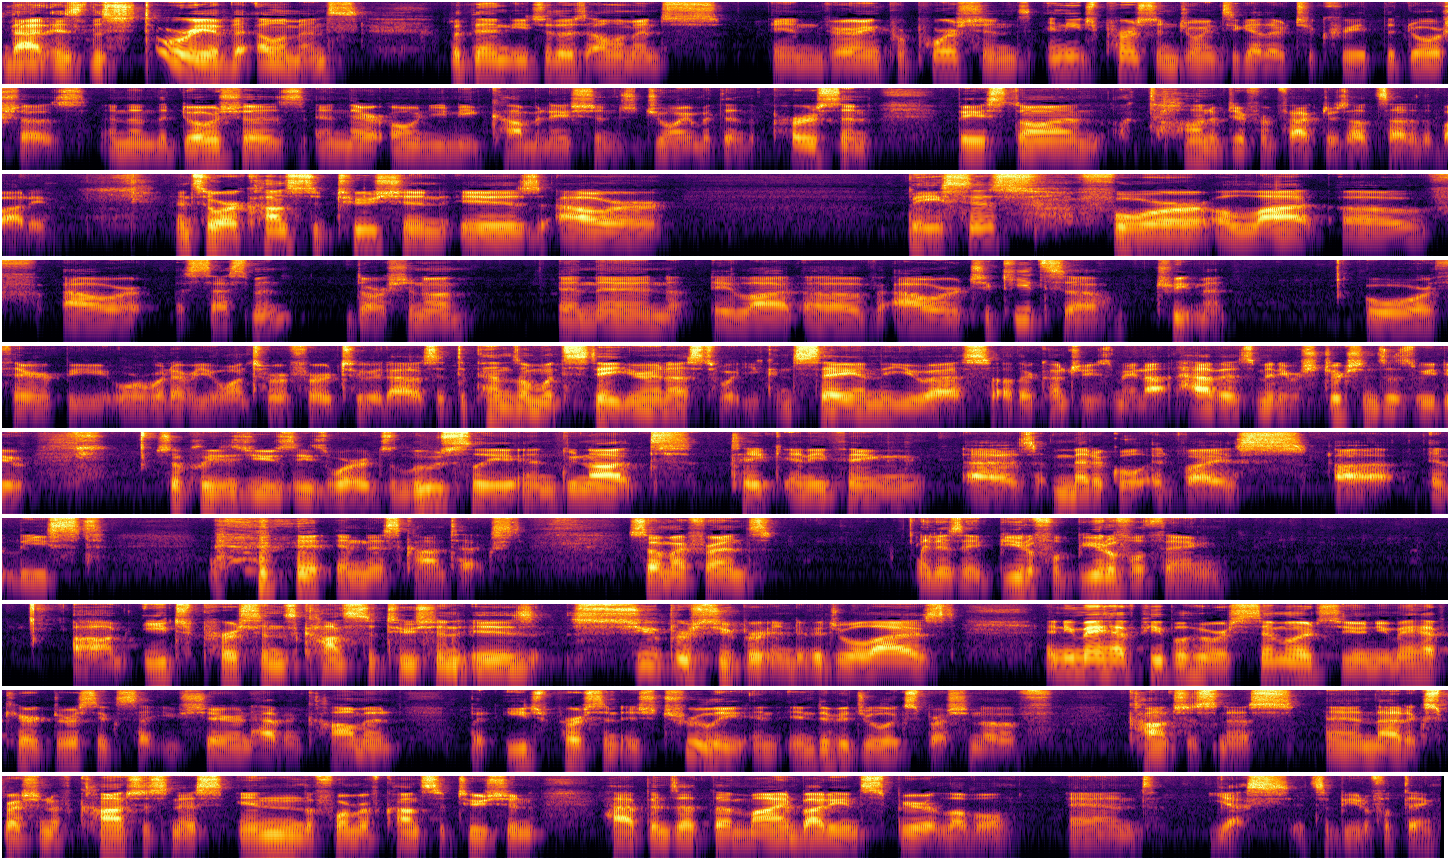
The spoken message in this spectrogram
that is the story of the elements but then each of those elements in varying proportions in each person join together to create the doshas. And then the doshas in their own unique combinations join within the person based on a ton of different factors outside of the body. And so our constitution is our basis for a lot of our assessment darshana and then a lot of our chikitsa treatment or therapy or whatever you want to refer to it as. It depends on what state you're in as to what you can say in the US. Other countries may not have as many restrictions as we do. So please use these words loosely and do not take anything as medical advice, uh, at least in this context. So, my friends, it is a beautiful, beautiful thing. Um, each person's constitution is super, super individualized. And you may have people who are similar to you, and you may have characteristics that you share and have in common, but each person is truly an individual expression of consciousness. And that expression of consciousness in the form of constitution happens at the mind, body, and spirit level. And yes, it's a beautiful thing.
